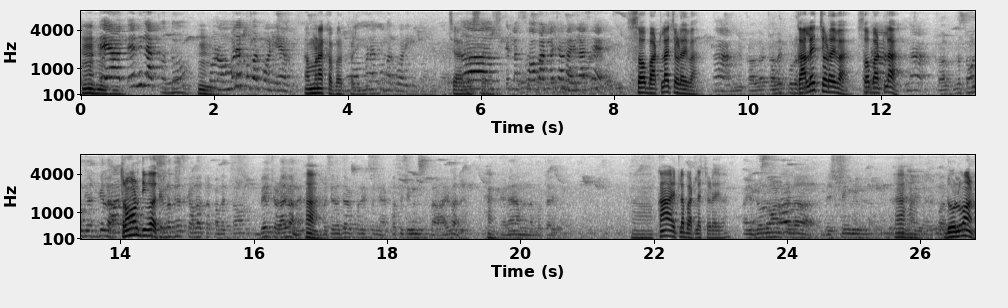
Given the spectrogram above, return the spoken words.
હમ, હમ. તે તે નહીં લાગતું હતું હમ. પણ હમણાં ખબર પડી એમ. હમણાં ખબર પડી. હમણાં ખબર પડી. ચાલો સરસ. કેટલા સો બાટલા ચઢાવેલા છે. સો બાટલા ચડાવ્યા કાલે કાલે જ કાલે જ ચડાવ્યા સો બાટલા? ના. કાલ એટલે ત્રણ દિવસ ત્રણ દિવસ? છેલ્લો દિવસ કાલે હતો કાલે ત્રણ બે ચડાવ્યા ને. હા. પછી રજા પછી આવ્યા ને. હા. એણે અમને બતાવ્યું. હા કાં એટલા બાટલા ચડાવ્યા અહીં ડોલવાણ પેલા ડિસ્ટિંગ હા હા ડોલવાણ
